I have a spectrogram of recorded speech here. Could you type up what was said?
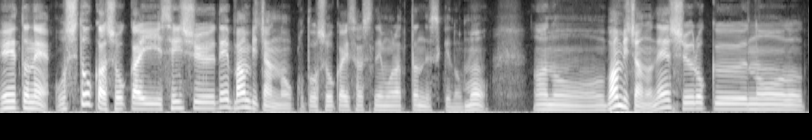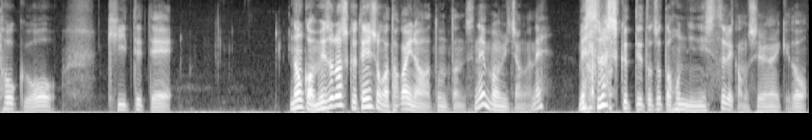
えーとね、推しトーカー紹介、先週でバンビちゃんのことを紹介させてもらったんですけども、あの、バンビちゃんのね、収録のトークを聞いてて、なんか珍しくテンションが高いなと思ったんですね、バンビちゃんがね。珍しくって言うとちょっと本人に失礼かもしれないけど、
